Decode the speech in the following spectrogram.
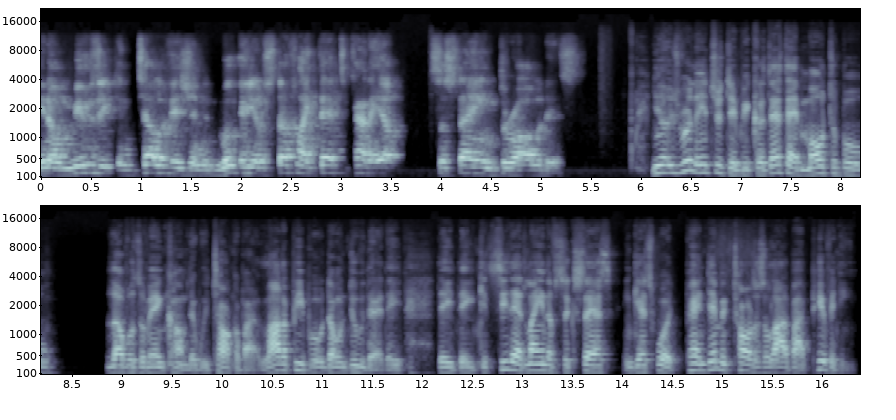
you know, music and television and you know stuff like that to kind of help sustain through all of this. You know, it's really interesting because that's that multiple levels of income that we talk about. A lot of people don't do that. They they they can see that lane of success, and guess what? Pandemic taught us a lot about pivoting,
